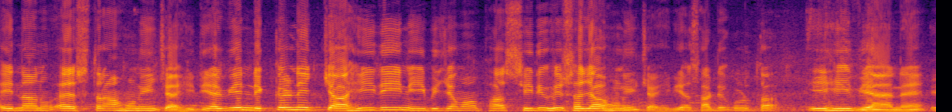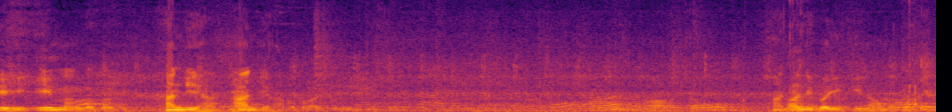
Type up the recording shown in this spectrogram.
ਇਹਨਾਂ ਨੂੰ ਇਸ ਤਰ੍ਹਾਂ ਹੋਣੀ ਚਾਹੀਦੀ ਹੈ ਵੀ ਇਹ ਨਿਕਲਣੇ ਚਾਹੀਦੇ ਹੀ ਨਹੀਂ ਵੀ ਜਮਾ ਫਾਂਸੀ ਦੀ ਹੋਈ ਸਜ਼ਾ ਹੋਣੀ ਚਾਹੀਦੀ ਹੈ। ਸਾਡੇ ਕੋਲ ਤਾਂ ਇਹੀ ਬਿਆਨ ਹੈ। ਇਹ ਇਹ ਮੰਗ ਤੁਹਾਡੀ। ਹਾਂਜੀ ਹਾਂ ਹਾਂਜੀ ਹਾਂ। ਹਾਂਜੀ। ਬਾਈ ਕੀ ਨਾਮ ਹੈ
